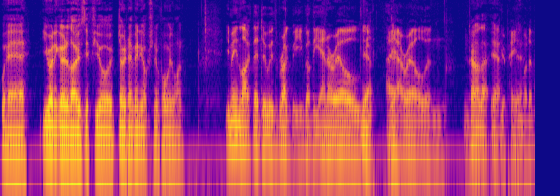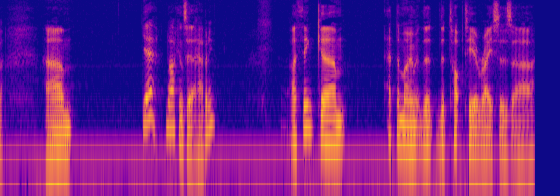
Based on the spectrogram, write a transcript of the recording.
where you only go to those if you don't have any option in Formula One. You mean like they do with rugby? You've got the NRL, Yeah, the yeah. ARL, and you know, that, yeah, European, whatever. Um, yeah, no, I can see that happening. I think um, at the moment the the top tier races are,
